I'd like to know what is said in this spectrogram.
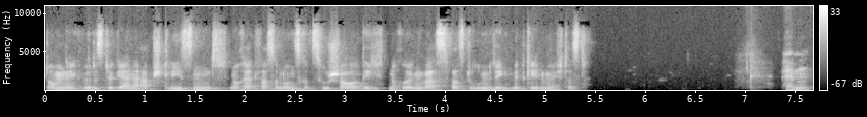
Dominik, würdest du gerne abschließend noch etwas an unsere Zuschauer richten, noch irgendwas, was du unbedingt mitgeben möchtest? Ähm,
